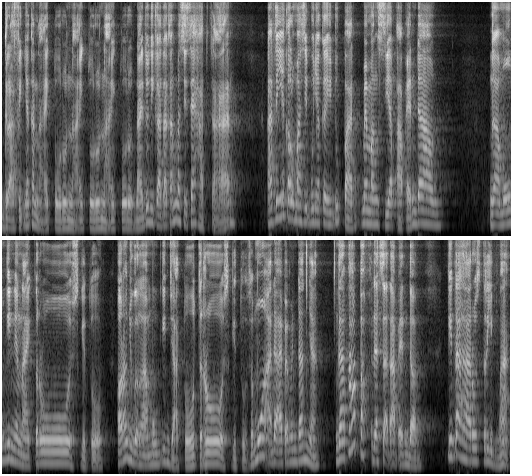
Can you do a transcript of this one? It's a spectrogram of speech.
grafiknya kan naik turun naik turun naik turun. Nah itu dikatakan masih sehat kan? Artinya kalau masih punya kehidupan, memang siap up and down. Nggak mungkin yang naik terus gitu. Orang juga nggak mungkin jatuh terus gitu. Semua ada up and down-nya. Nggak apa-apa pada saat up and down. Kita harus terima.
